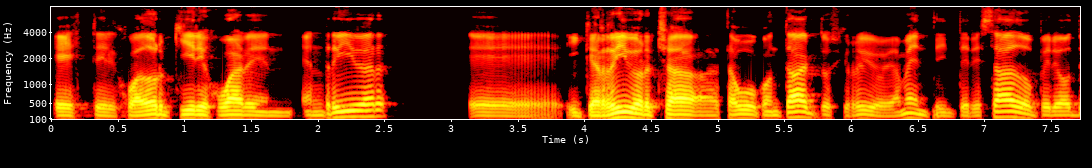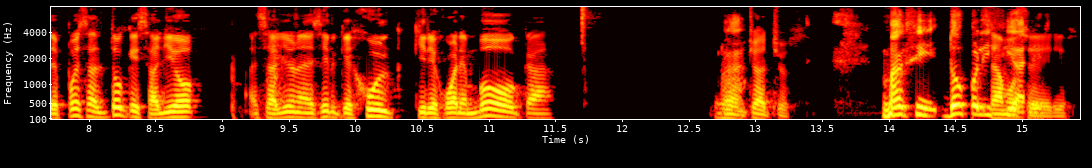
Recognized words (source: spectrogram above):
este, el jugador quiere jugar en, River eh, y que River ya hasta hubo contactos y River obviamente interesado, pero después al toque salió, salieron a decir que Hulk quiere jugar en Boca. Ah. Muchachos. Maxi, dos policiales.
